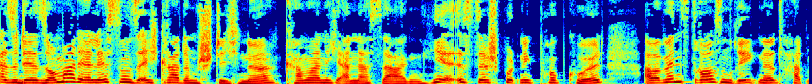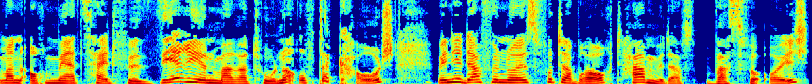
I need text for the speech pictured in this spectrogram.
Also der Sommer, der lässt uns echt gerade im Stich, ne? Kann man nicht anders sagen. Hier ist der Sputnik Popkult. Aber wenn es draußen regnet, hat man auch mehr Zeit für Serienmarathone auf der Couch. Wenn ihr dafür neues Futter braucht, haben wir das was für euch.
